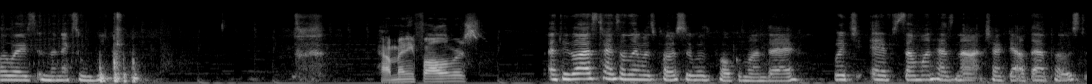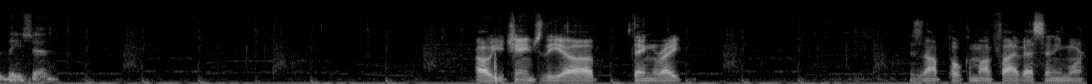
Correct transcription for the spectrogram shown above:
followers in the next week. How many followers? I think the last time something was posted was Pokemon Day, which if someone has not checked out that post, they should. Oh, you changed the uh, thing, right? It's not Pokemon 5S anymore.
